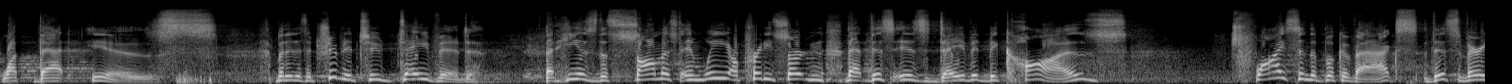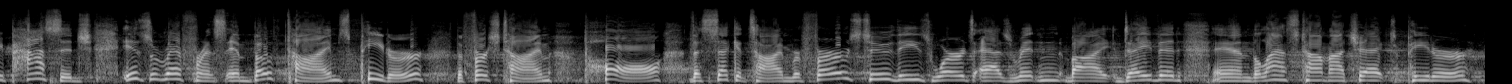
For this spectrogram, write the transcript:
what that is. But it is attributed to David that he is the psalmist, and we are pretty certain that this is David because Twice in the book of Acts, this very passage is referenced in both times. Peter, the first time, Paul, the second time, refers to these words as written by David. And the last time I checked, Peter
